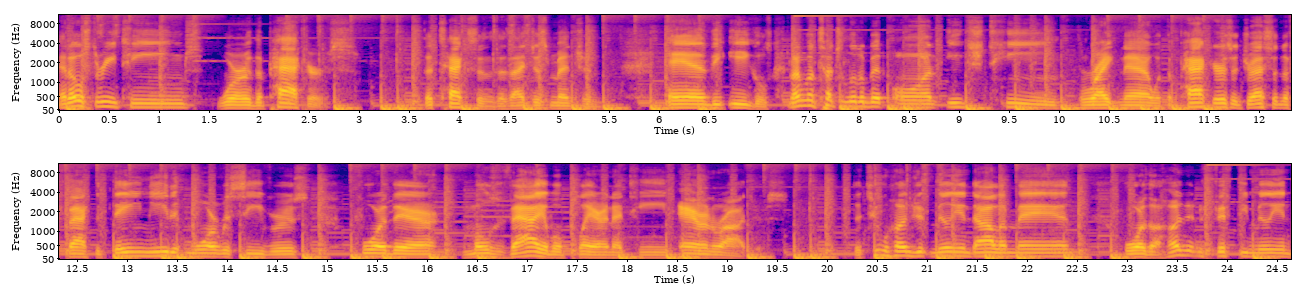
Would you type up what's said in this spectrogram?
And those three teams were the Packers, the Texans, as I just mentioned, and the Eagles. And I'm going to touch a little bit on each team right now, with the Packers addressing the fact that they needed more receivers for their most valuable player in that team, Aaron Rodgers. The $200 million man or the $150 million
